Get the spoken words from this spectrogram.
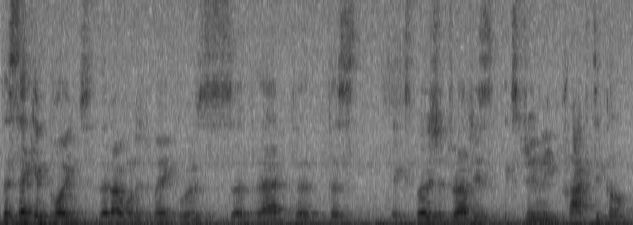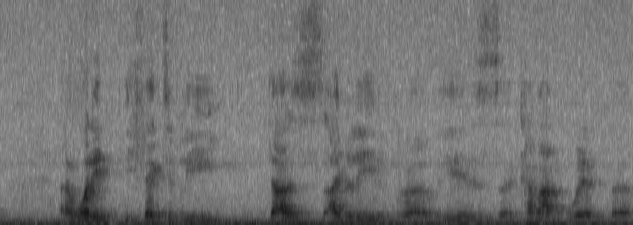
The second point that I wanted to make was uh, that uh, this exposure draft is extremely practical. Uh, what it effectively does, I believe, uh, is uh, come up with uh,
